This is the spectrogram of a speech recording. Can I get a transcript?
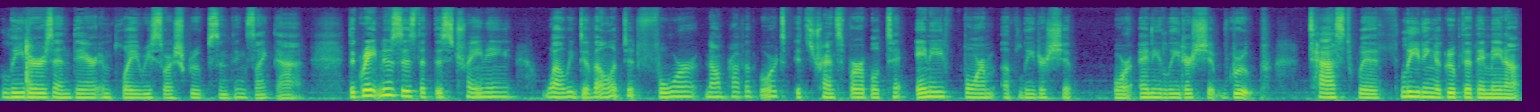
leaders and their employee resource groups and things like that. The great news is that this training, while we developed it for nonprofit boards, it's transferable to any form of leadership or any leadership group tasked with leading a group that they may not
